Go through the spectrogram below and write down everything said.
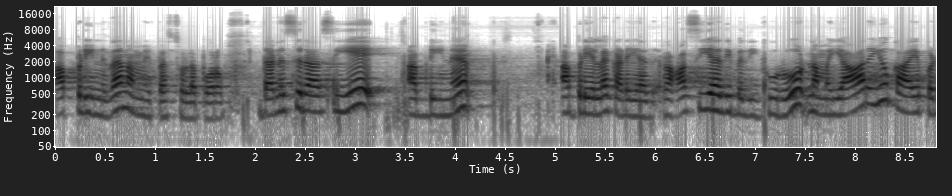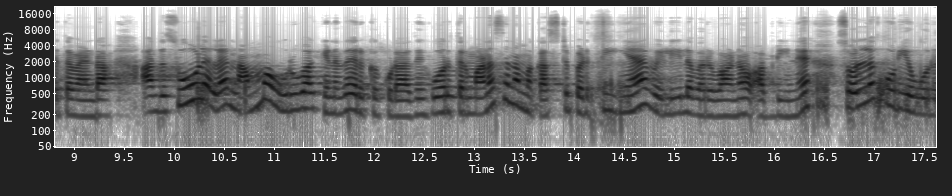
அப்படின்னு தான் நம்ம இப்போ சொல்ல போகிறோம் தனுசு ராசியே அப்படின்னு அப்படியெல்லாம் கிடையாது. ராசியாதிபதி குரு நம்ம யாரையும் காயப்படுத்த வேண்டாம். அந்த சூழலை நம்ம உருவாக்கினதாக இருக்கக்கூடாது. ஒருத்தர் மனசை நம்ம கஷ்டப்படுத்தி ஏன் வெளியில் வருவானோ அப்படின்னு சொல்லக்கூடிய ஒரு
